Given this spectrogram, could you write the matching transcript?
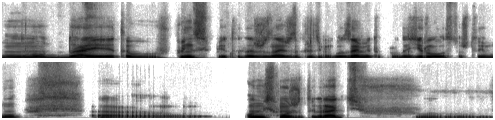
Ну да, и это, в принципе, это даже, знаешь, закрытыми глазами это прогнозировалось, то, что ему э, он не сможет играть в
